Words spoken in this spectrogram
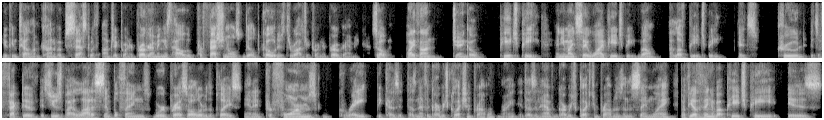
you can tell I'm kind of obsessed with object oriented programming, is how the professionals build code is through object oriented programming. So Python, Django, PHP. And you might say, why PHP? Well, I love PHP. It's crude, it's effective, it's used by a lot of simple things, WordPress all over the place, and it performs great because it doesn't have the garbage collection problem, right? It doesn't have garbage collection problems in the same way. But the other thing about PHP is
